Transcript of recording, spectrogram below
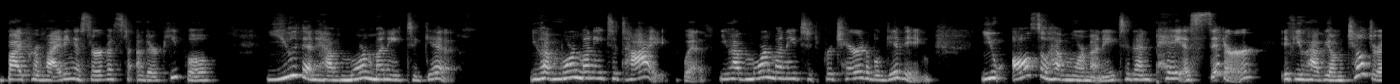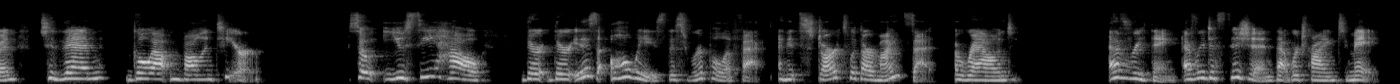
by providing a service to other people, you then have more money to give you have more money to tithe with. You have more money to, for charitable giving. You also have more money to then pay a sitter if you have young children to then go out and volunteer. So you see how there, there is always this ripple effect, and it starts with our mindset around everything, every decision that we're trying to make.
